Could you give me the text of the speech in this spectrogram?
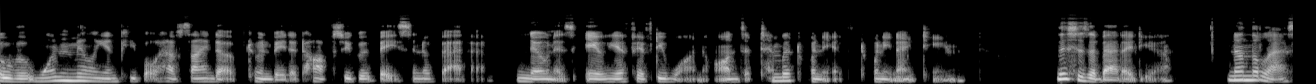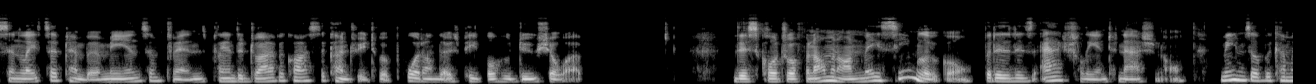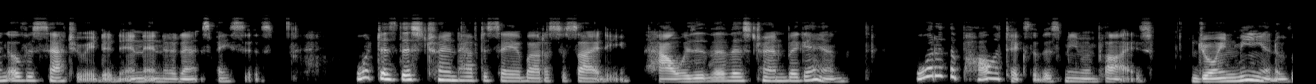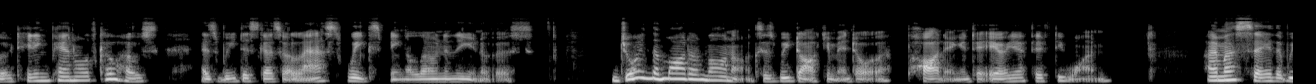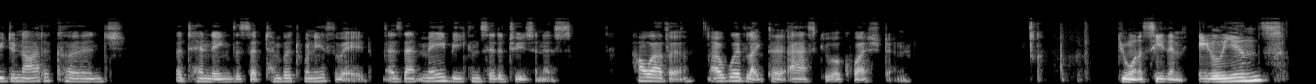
Over 1 million people have signed up to invade a top secret base in Nevada, known as Area 51, on September 20th, 2019. This is a bad idea. Nonetheless, in late September, me and some friends plan to drive across the country to report on those people who do show up. This cultural phenomenon may seem local, but it is actually international. Memes are becoming oversaturated in internet spaces. What does this trend have to say about a society? How is it that this trend began? What are the politics that this meme implies? Join me and a rotating panel of co hosts as we discuss our last weeks being alone in the universe. Join the modern monarchs as we document our potting into Area 51. I must say that we do not encourage attending the September 20th raid, as that may be considered treasonous. However, I would like to ask you a question. Do you want to see them aliens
